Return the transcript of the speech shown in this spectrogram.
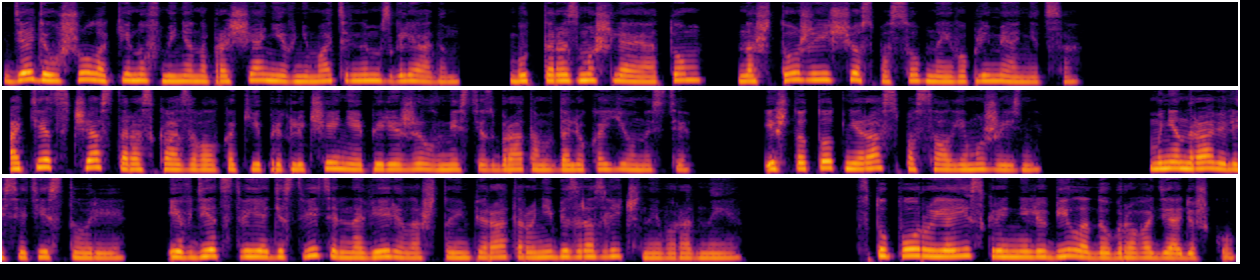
Дядя ушел, окинув меня на прощание внимательным взглядом, будто размышляя о том, на что же еще способна его племянница. Отец часто рассказывал, какие приключения пережил вместе с братом в далекой юности, и что тот не раз спасал ему жизнь. Мне нравились эти истории, и в детстве я действительно верила, что императору не безразличны его родные. В ту пору я искренне любила доброго дядюшку,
